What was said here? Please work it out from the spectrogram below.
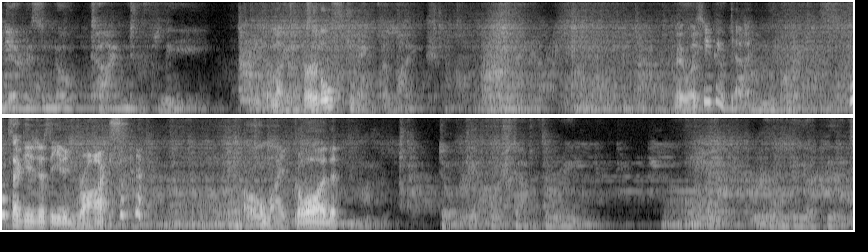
there is no time to flee. From a turtle? Wait, what's he even getting? From the graves, Looks like he's just eating rocks. oh my god. Don't get pushed out of the ring. For the abyss.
